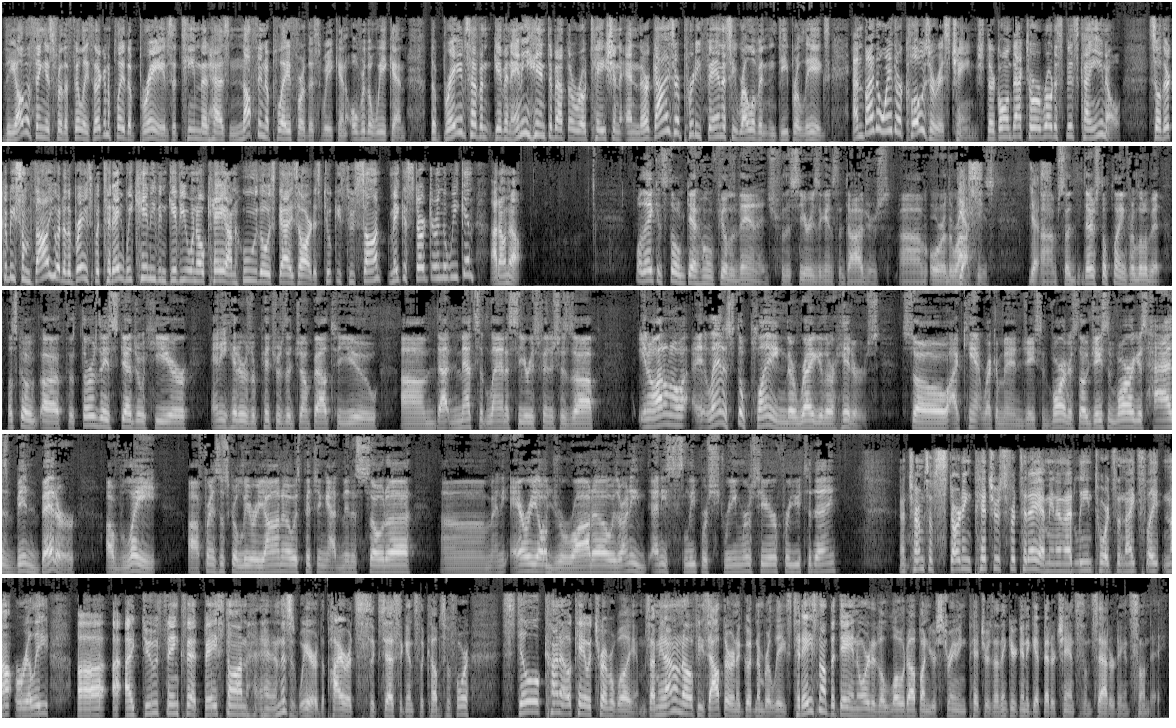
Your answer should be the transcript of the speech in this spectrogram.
The other thing is for the Phillies, they're going to play the Braves, a team that has nothing to play for this weekend, over the weekend. The Braves haven't given any hint about their rotation, and their guys are pretty fantasy relevant in deeper leagues. And by the way, their closer has changed. They're going back to Arodys Vizcaino. So there could be some value out of the Braves, but today we can't even give you an okay on who those guys are. Does Touki Toussaint make a start during the weekend? I don't know. Well, they can still get home field advantage for the series against the Dodgers um, or the Rockies. Yes. yes. Um, so they're still playing for a little bit. Let's go uh, the Thursday schedule here. Any hitters or pitchers that jump out to you? Um, that Mets Atlanta series finishes up. You know, I don't know. Atlanta's still playing their regular hitters, so I can't recommend Jason Vargas. Though Jason Vargas has been better of late. Uh, Francisco Liriano is pitching at Minnesota. Um, any Ariel Jurado? Is there any any sleeper streamers here for you today? In terms of starting pitchers for today, I mean, and I'd lean towards the night slate. Not really. Uh, I, I do think that based on, and this is weird, the Pirates' success against the Cubs before, still kind of okay with Trevor Williams. I mean, I don't know if he's out there in a good number of leagues. Today's not the day in order to load up on your streaming pitchers. I think you're going to get better chances on Saturday and Sunday.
